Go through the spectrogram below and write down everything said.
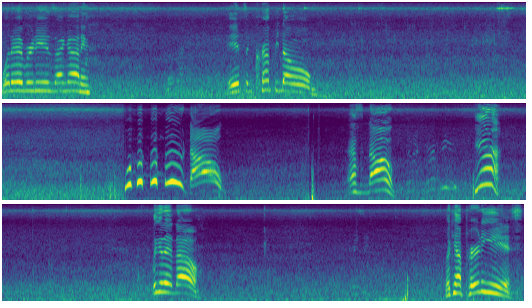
Whatever it is, I got him. It's a crappie dog. Woohoo! Dog! That's a dog. Yeah. Look at that dog. Look how pretty he is.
